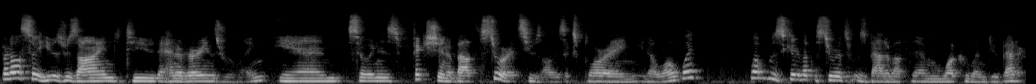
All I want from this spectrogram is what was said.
but also he was resigned to the Hanoverians ruling. And so in his fiction about the Stuarts, he was always exploring, you know, well, what what was good about the Stuarts, what was bad about them, and what could one do better?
